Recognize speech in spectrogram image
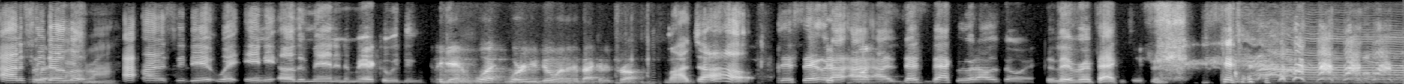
Honestly, though, That's look, wrong. I honestly did what any other man in America would do. And again, what were you doing in the back of the truck? My job. Just said what I, I, I that's exactly what I was doing. Delivering packages.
